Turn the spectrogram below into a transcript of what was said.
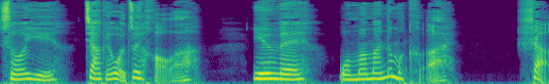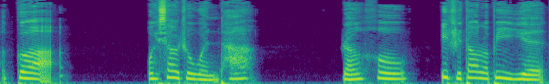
所以嫁给我最好啊，因为我妈妈那么可爱。傻瓜，我笑着吻他，然后一直到了毕业，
